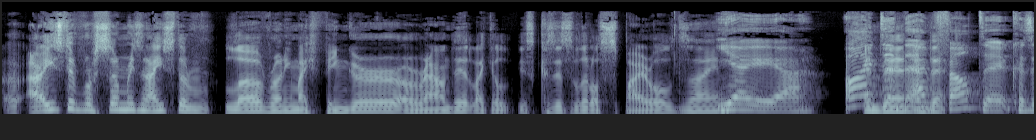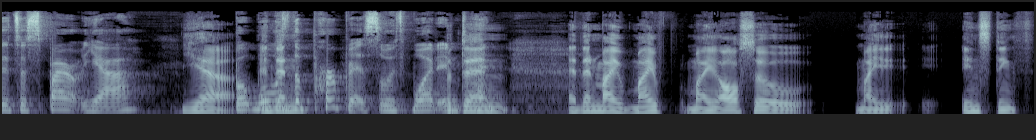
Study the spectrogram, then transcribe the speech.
Uh, I used to, for some reason, I used to love running my finger around it, like a, it's because it's a little spiral design. Yeah, yeah, yeah. Oh, I And did. then- I then- felt it because it's a spiral. Yeah, yeah. but what and was then, the purpose with what but intent? then, and then my my my also my instinct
